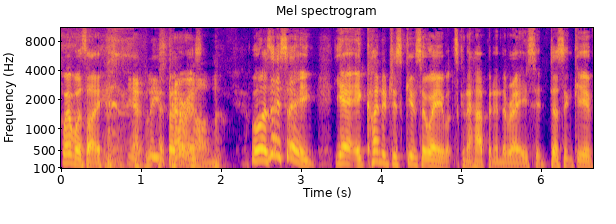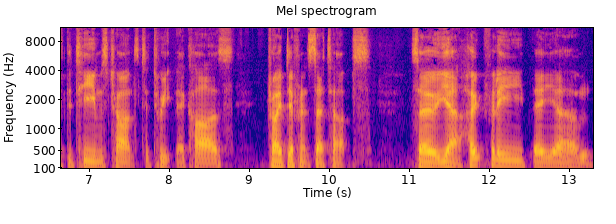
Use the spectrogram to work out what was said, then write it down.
where was I? yeah, please carry on. What was I saying? Yeah, it kind of just gives away what's going to happen in the race. It doesn't give the teams chance to tweak their cars, try different setups. So yeah, hopefully they um,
